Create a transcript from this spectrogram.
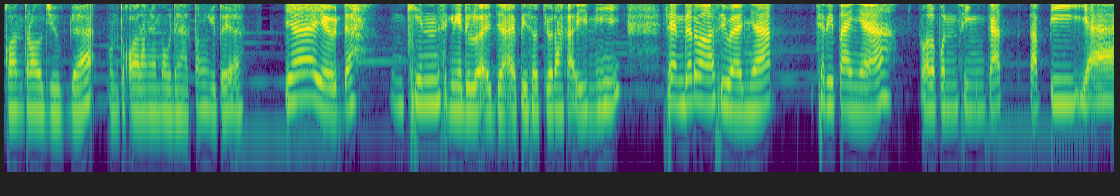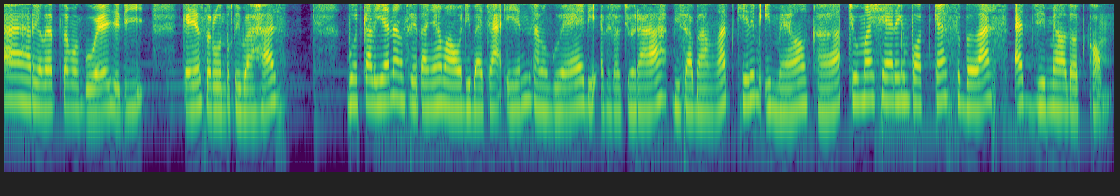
kontrol juga untuk orang yang mau datang gitu ya Ya, ya udah. Mungkin segini dulu aja episode curah kali ini. Sender makasih banyak ceritanya. Walaupun singkat, tapi ya relate sama gue. Jadi kayaknya seru untuk dibahas. Buat kalian yang ceritanya mau dibacain sama gue di episode curah, bisa banget kirim email ke cuma sharing podcast 11 at gmail.com.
